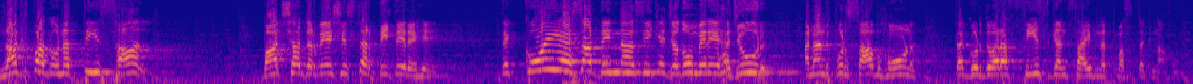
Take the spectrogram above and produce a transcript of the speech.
ਲਗਭਗ 29 ਸਾਲ ਬਾਦਸ਼ਾਹ ਦਰਵੇਸ਼ ਇਸ ਧਰਤੀ ਤੇ ਰਹੇ ਤੇ ਕੋਈ ਐਸਾ ਦਿਨ ਨਾ ਸੀ ਕਿ ਜਦੋਂ ਮੇਰੇ ਹਜੂਰ ਅਨੰਦਪੁਰ ਸਾਹਿਬ ਹੋਣ ਤਾਂ ਗੁਰਦੁਆਰਾ ਸੀਸਗੰਜ ਸਾਹਿਬ ਨਤਮਸਤਕ ਨਾ ਹੋਣ।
